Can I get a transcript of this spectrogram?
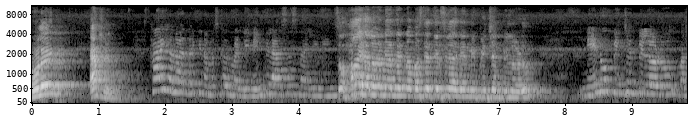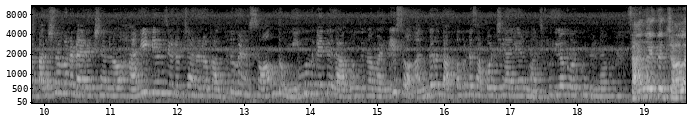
rolling action hi hello అందరికీ నమస్కారం అండి నేను విలాస స్మైలింగ్ సో హాయ్ హలో అండి అందరికి నమస్తే. తెలుసు కదా నేను మీ పింఛన్ పిల్లోడు. నేను పింఛన్ పిల్లోడు. మన పరిశ్రమల డైరెక్షన్లో హనీ ట్యూన్స్ యూట్యూబ్ ఛానల్ ఒక అద్భుతమైన సాంగ్తో మీ ముందుకైతే రాబోతున్నామండి. సో అందరూ తప్పకుండా సపోర్ట్ చేయాలి అని మనస్ఫూర్తిగా కోరుకుంటున్నాం. సాంగ్ అయితే చాలా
